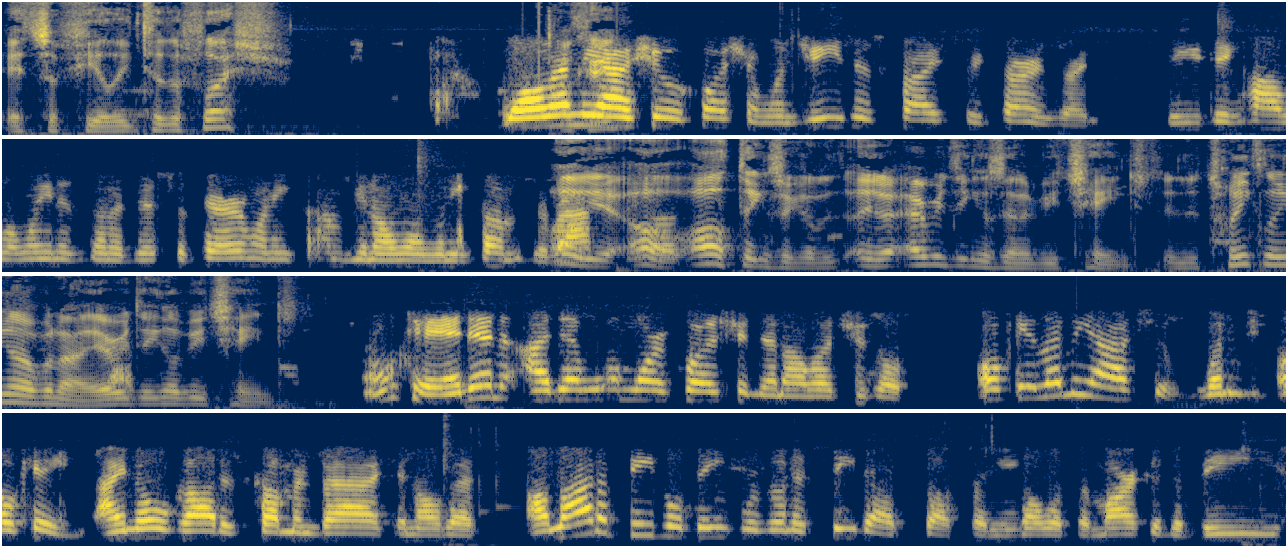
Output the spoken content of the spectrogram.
It's appealing to the flesh. Well, let me ask you a question. When Jesus Christ returns, right? Do you think Halloween is going to disappear when he comes? You know, when, when he comes Oh around? yeah. Oh, all things are going to. You know, everything is going to be changed in the twinkling of an eye. Everything will be changed. Okay, and then I then one more question, then I'll let you go. Okay, let me ask you. When okay, I know God is coming back and all that. A lot of people think we're going to see that stuff, and you know, with the mark of the beast,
